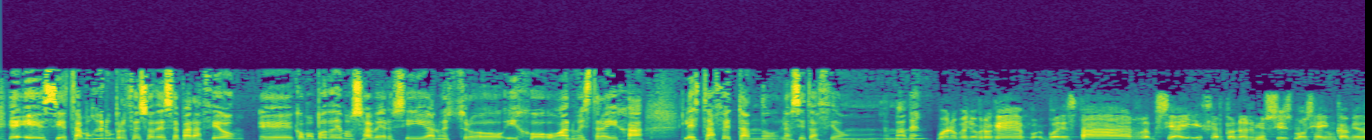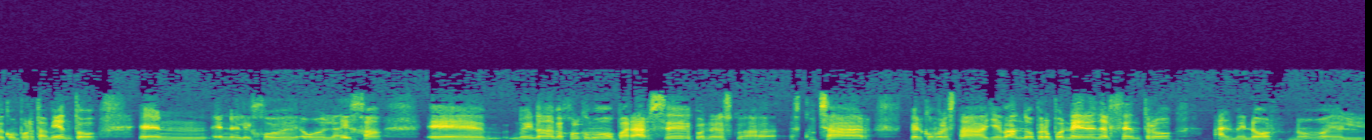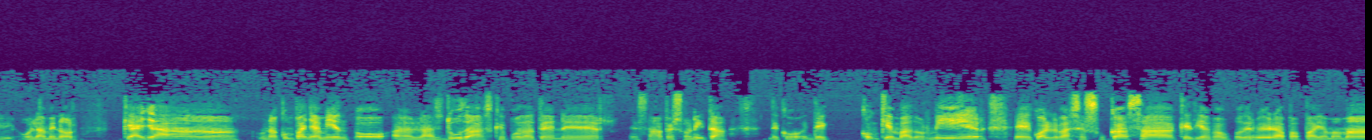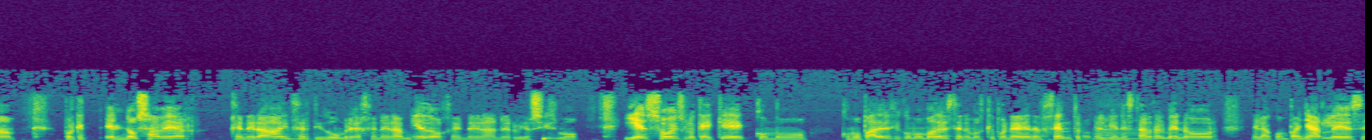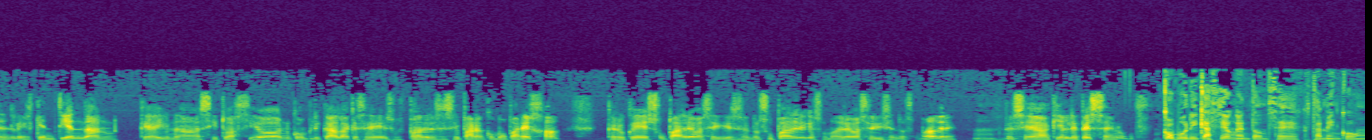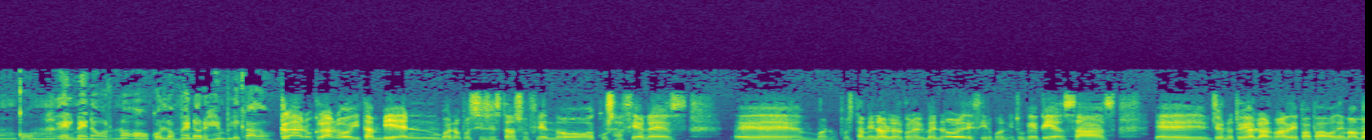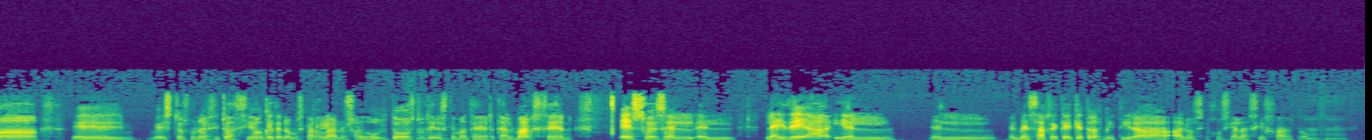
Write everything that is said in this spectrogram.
Eh, eh, si estamos en un proceso de separación, eh, ¿cómo podemos saber si a nuestro hijo o a nuestra hija le está afectando la situación, Mamen? Bueno, pues yo creo que puede estar, si hay cierto nerviosismo, si hay un cambio de comportamiento en, el hijo o en la hija, eh, no hay nada mejor como pararse, poner a escuchar, ver cómo lo está llevando, pero poner en el centro al menor, ¿no? El, o la menor, que haya un acompañamiento a las dudas que pueda tener esa personita de, de con quién va a dormir, eh, cuál va a ser su casa, qué días va a poder ver a papá y a mamá, porque el no saber genera incertidumbre, genera miedo, genera nerviosismo y eso es lo que hay que como como padres y como madres tenemos que poner en el centro el bienestar del menor, el acompañarles, el, que entiendan que hay una situación complicada, que sus padres se separan como pareja, pero que su padre va a seguir siendo su padre y que su madre va a seguir siendo su madre, pese a quien le pese, ¿no? Comunicación, entonces, también con, con el menor, ¿no? O con los menores implicados. Claro, claro, y también, bueno, pues si se están sufriendo acusaciones eh, bueno, pues también hablar con el menor y decir, bueno, ¿y tú qué piensas? Eh, yo no te voy a hablar más de papá o de mamá, eh, esto es una situación que tenemos que arreglar los adultos, tú tienes que mantenerte al margen. Eso es el, el, la idea y el, el, mensaje que hay que transmitir a, a, los hijos y a las hijas, ¿no?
